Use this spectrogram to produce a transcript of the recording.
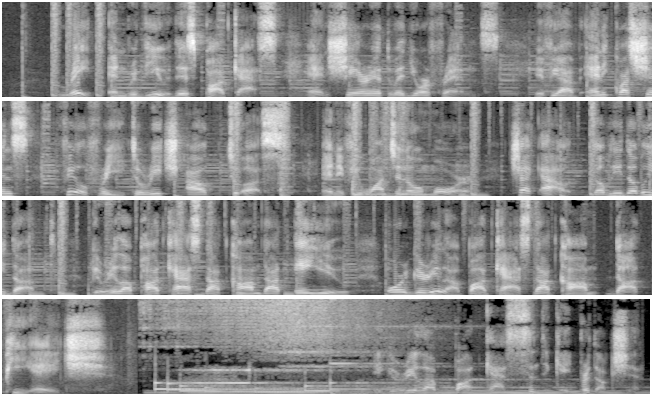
rate and review this podcast, and share it with your friends. If you have any questions, feel free to reach out to us. And if you want to know more, check out www.guerrillapodcast.com.au or guerrillapodcast.com.ph. A Guerrilla Podcast Syndicate production.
